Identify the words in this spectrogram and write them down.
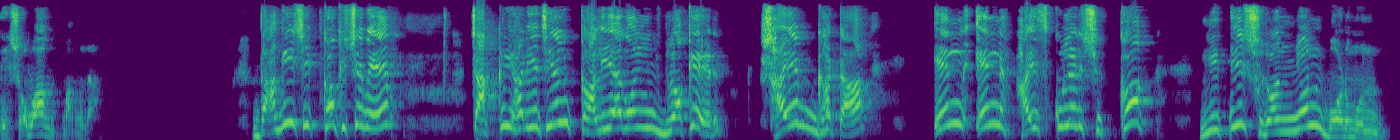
দেশ, অবাক বাংলা। দাগি শিক্ষক হিসেবে চাকরি হারিয়েছিলেন কালিয়াগঞ্জ ব্লকের সাহেবঘাটা এন এন হাই স্কুলের শিক্ষক নীতিশ রঞ্জন বর্মন।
